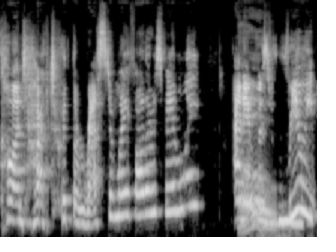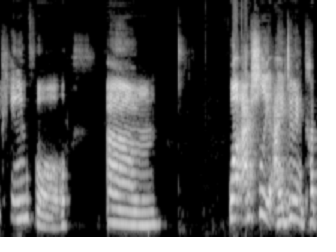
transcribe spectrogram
contact with the rest of my father's family and it was Oh. really painful um well actually i didn't cut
